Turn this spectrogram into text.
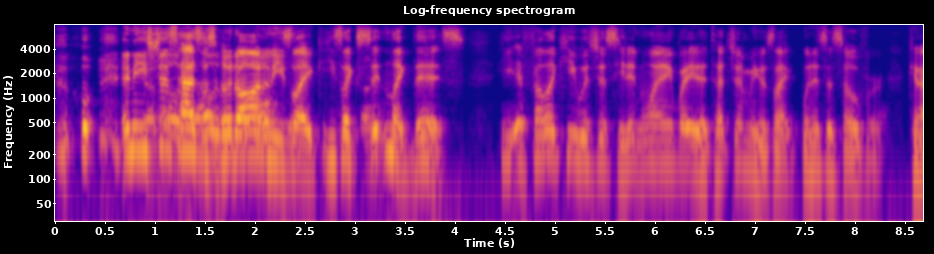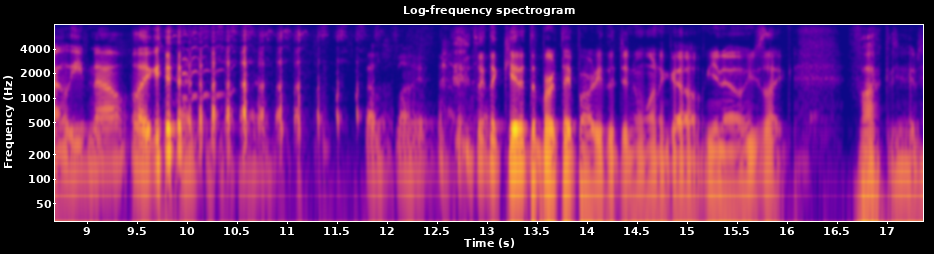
and he Yeah, just was- has his hood on, and he's like, he's like sitting like this. He it felt like he was just he didn't want anybody to touch him. He was like, "When is this over? Can I leave now?" Like, that was funny. it's like the kid at the birthday party that didn't want to go. You know, he's like, "Fuck, dude."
